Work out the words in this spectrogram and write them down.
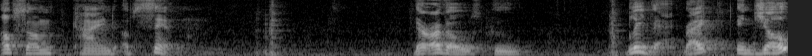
of some kind of sin? There are those who believe that, right? In Job,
